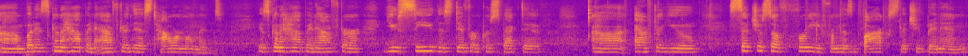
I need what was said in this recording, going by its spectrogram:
Um, but it's going to happen after this tower moment. It's going to happen after you see this different perspective. Uh, after you set yourself free from this box that you've been in.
